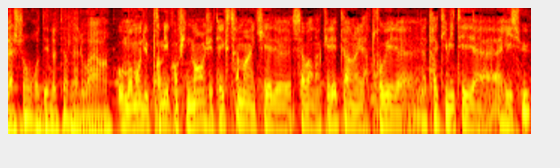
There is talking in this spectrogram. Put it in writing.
la Chambre des notaires de la Loire. Au moment du premier confinement, j'étais extrêmement inquiet de savoir dans quel état on allait retrouver notre activité à, l'issue.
